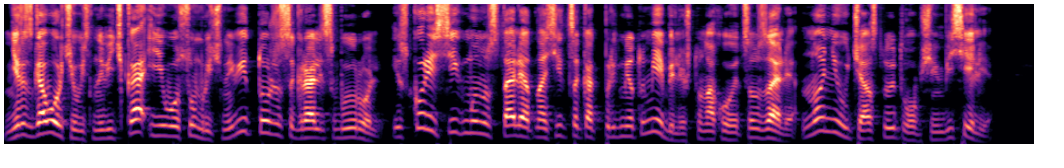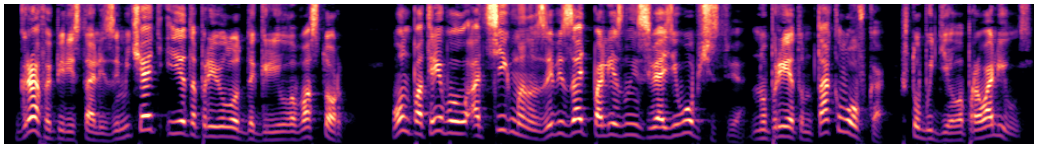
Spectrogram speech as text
Неразговорчивость новичка и его сумрачный вид тоже сыграли свою роль, и вскоре Сигмуну стали относиться как к предмету мебели, что находится в зале, но не участвует в общем веселье. Графа перестали замечать, и это привело до Грилла в восторг. Он потребовал от Сигмана завязать полезные связи в обществе, но при этом так ловко, чтобы дело провалилось.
